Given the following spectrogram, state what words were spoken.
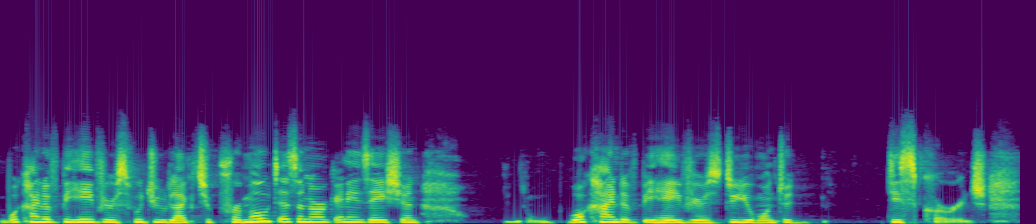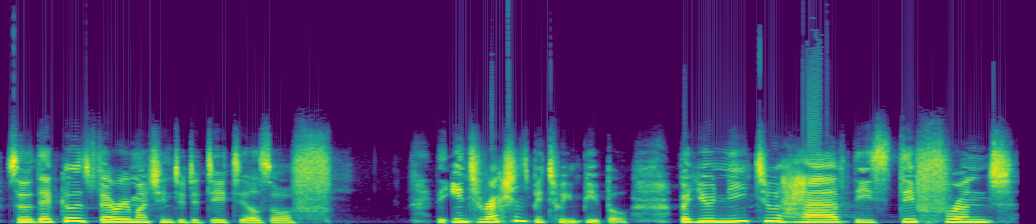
what kind of behaviors would you like to promote as an organization what kind of behaviors do you want to discourage so that goes very much into the details of the interactions between people but you need to have these different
